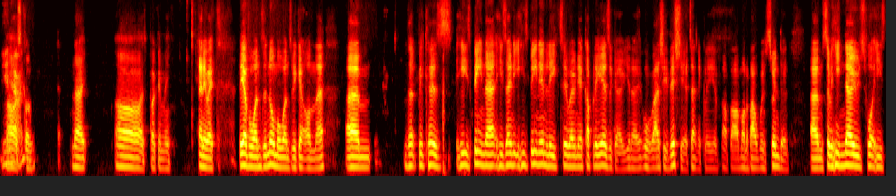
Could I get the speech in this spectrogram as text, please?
yeah. Oh, no, oh, it's bugging me anyway, the other ones, the normal ones we get on there, um, that because he's been there, he's only he's been in League Two only a couple of years ago, you know, or actually this year technically. I'm on about with Swindon, um, so he knows what he's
